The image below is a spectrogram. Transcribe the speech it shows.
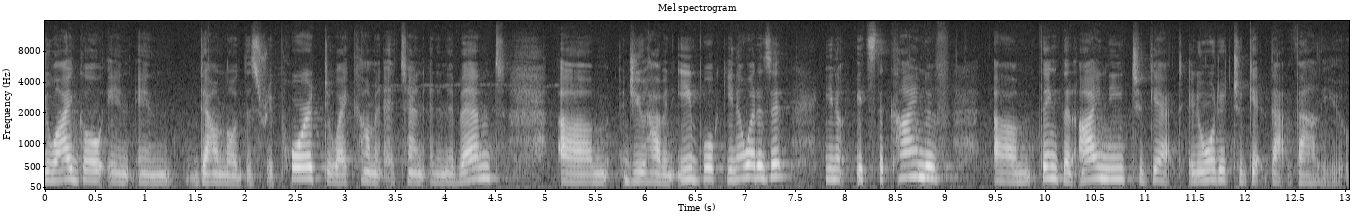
Do I go in and download this report? Do I come and attend an event? Um, do you have an ebook? You know what is it? you know, it's the kind of um, thing that I need to get in order to get that value.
